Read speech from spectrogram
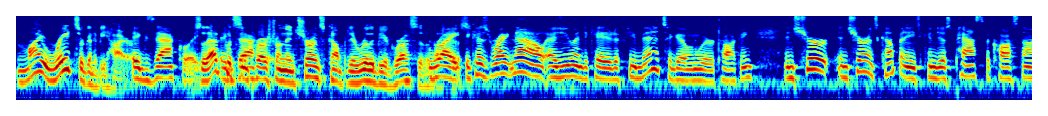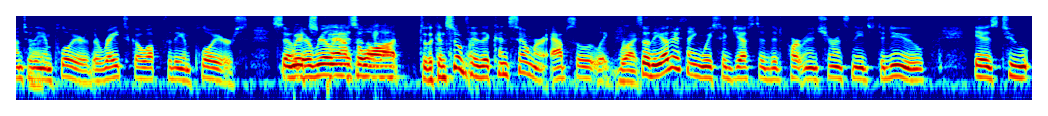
my rates are going to be higher. Exactly. So that puts exactly. some pressure on the insurance company to really be aggressive about right, this. because right now, as you indicated a few minutes ago when we were talking, insure, insurance companies can just pass the cost on to right. the employer. The rates go up for the employers. So which there really pass isn't a lot to the consumer. To the consumer, absolutely. Right. So the other thing we suggested the Department of Insurance needs to do is to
